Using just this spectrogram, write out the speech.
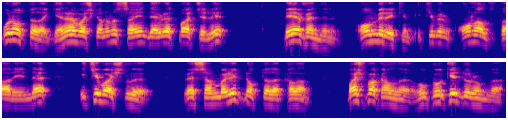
Bu noktada Genel Başkanımız Sayın Devlet Bahçeli, Beyefendinin 11 Ekim 2016 tarihinde iki başlığı ve sembolik noktada kalan Başbakanlığı hukuki durumda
